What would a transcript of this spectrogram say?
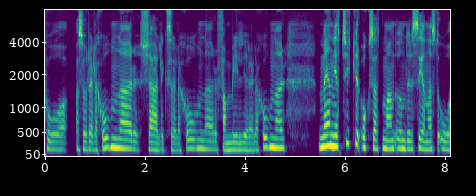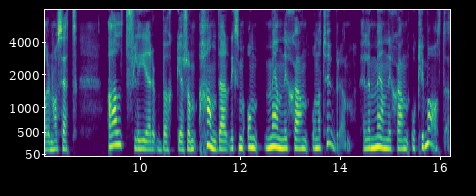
på alltså relationer, kärleksrelationer, familjerelationer. Men jag tycker också att man under de senaste åren har sett allt fler böcker som handlar liksom om människan och naturen, eller människan och klimatet.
